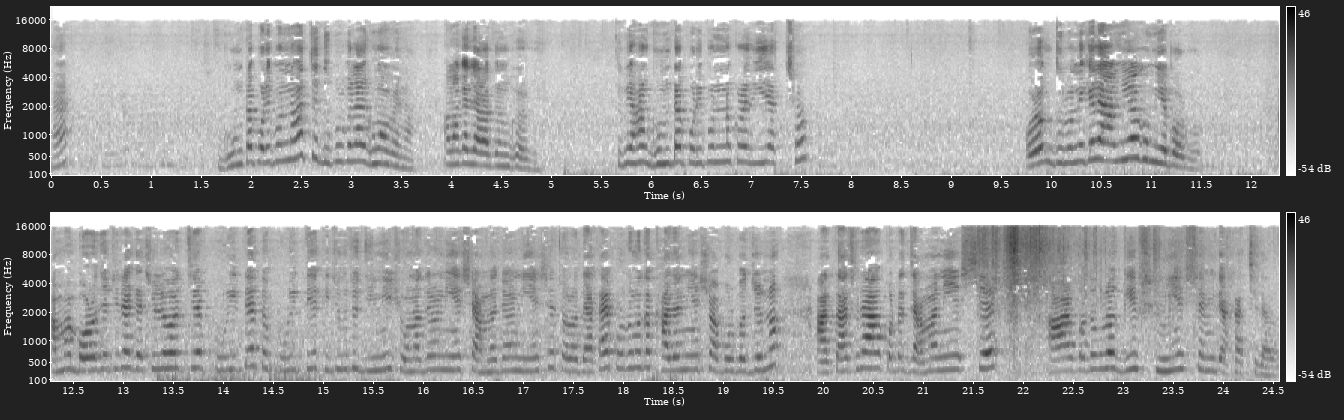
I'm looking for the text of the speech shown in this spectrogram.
হ্যাঁ? ঘুমটা পরিপূর্ণ হচ্ছে, দুপুরবেলায় ঘুমাবে না। আমাকে জ্বালাতন করবে। তুমি এখন ঘুমটা পরিপূর্ণ করে দিয়ে যাচ্ছ? ওরম দুলনে গেলে আমিও ঘুমিয়ে পড়ব। আমার বড় জেঠিরা গেছিল হচ্ছে পুরীতে, তো পুরীতে কিছু কিছু জিনিস ওনাদেরও নিয়ে এসে আমরা যেন নিয়ে এসে, চলো দেখায়। প্রথমত খাজা নিয়ে এসে অপূর্বর জন্য, আর তাছাড়া কটা জামা নিয়ে এসছে, আর কতগুলো গিফট নিয়ে এসছে, আমি দেখাচ্ছি দাঁড়ো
